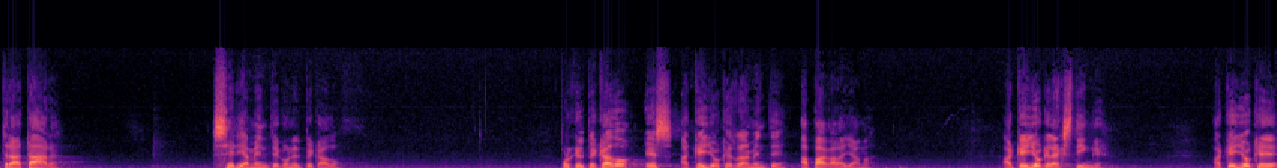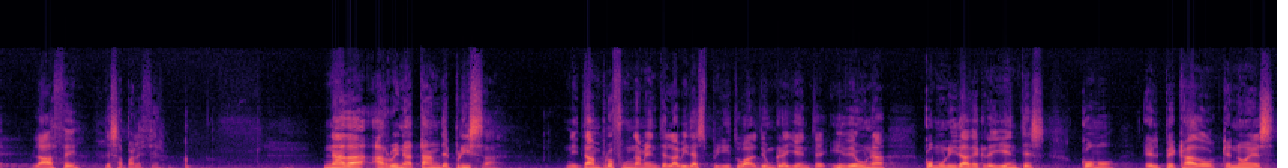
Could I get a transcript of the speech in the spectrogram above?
tratar seriamente con el pecado. Porque el pecado es aquello que realmente apaga la llama, aquello que la extingue, aquello que la hace desaparecer. Nada arruina tan deprisa ni tan profundamente la vida espiritual de un creyente y de una comunidad de creyentes como el pecado que no es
